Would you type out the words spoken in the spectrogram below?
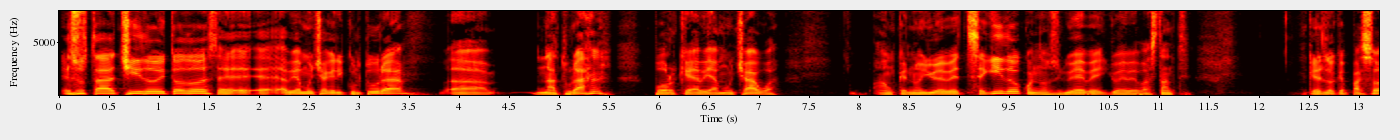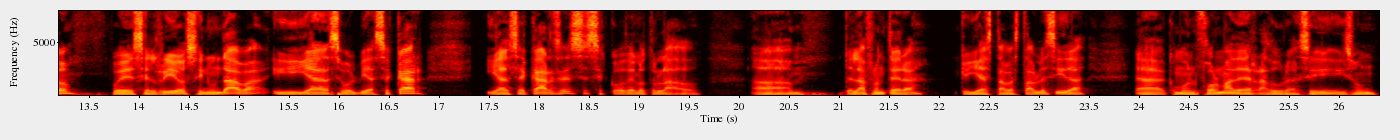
eso está chido y todo. Eh, eh, había mucha agricultura ah, natural porque había mucha agua. Aunque no llueve seguido, cuando llueve, llueve bastante. ¿Qué es lo que pasó? Pues el río se inundaba y ya se volvía a secar. Y al secarse, se secó del otro lado ah, de la frontera, que ya estaba establecida, ah, como en forma de herradura. ¿sí? Hizo un,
